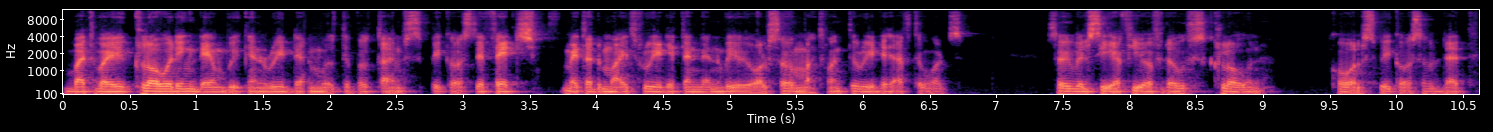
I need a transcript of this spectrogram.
But by cloning them, we can read them multiple times because the fetch method might read it and then we also might want to read it afterwards. So you will see a few of those clone calls because of that.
